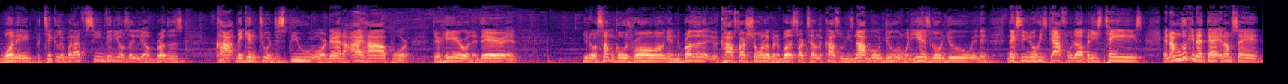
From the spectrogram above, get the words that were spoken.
one in particular, but I've seen videos lately of brothers caught they get into a dispute or they're at an IHOP or they're here or they're there and you know something goes wrong and the brother the cops start showing up and the brother start telling the cops what he's not going to do and what he is going to do and then next thing you know he's gaffled up and he's tased. And I'm looking at that and I'm saying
